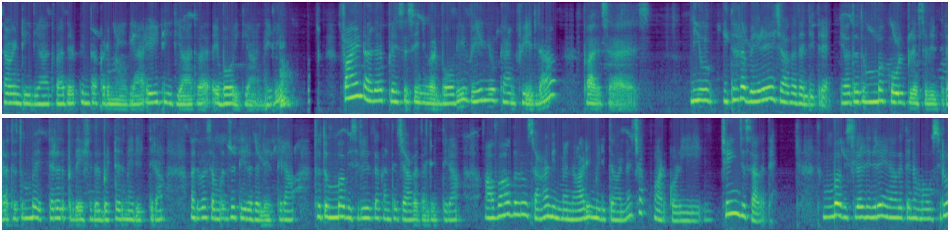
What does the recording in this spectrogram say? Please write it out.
ಸೆವೆಂಟಿ ಇದೆಯಾ ಅಥವಾ ಅದಕ್ಕಿಂತ ಕಡಿಮೆ ಇದೆಯಾ? ಏಯ್ಟ್ ಇದೆಯಾ ಅಥವಾ ಎಬೋ ಇದೆಯಾ ಅಂತೇಳಿ. Find other places in your body where you can feel the pulses ನೀವು ಇತರ ಬೇರೆ ಜಾಗದಲ್ಲಿದ್ದರೆ ಯಾವುದೋ ತುಂಬ ಕೋಲ್ಡ್ ಪ್ಲೇಸಲ್ಲಿರ್ತೀರಾ ಅಥವಾ ತುಂಬ ಎತ್ತರದ ಪ್ರದೇಶದಲ್ಲಿ, ಬೆಟ್ಟದ ಮೇಲೆ ಇರ್ತೀರಾ? ಅಥವಾ ಸಮುದ್ರ ತೀರದಲ್ಲಿ ಇರ್ತೀರಾ? ಅಥವಾ ತುಂಬ ಬಿಸಿಲಿರ್ತಕ್ಕಂಥ ಜಾಗದಲ್ಲಿರ್ತೀರಾ ಆವಾಗಲೂ ಸಹ ನಿಮ್ಮ ನಾಡಿ ಮಿಡಿತವನ್ನು ಚೆಕ್ ಮಾಡ್ಕೊಳ್ಳಿ. ಚೇಂಜಸ್ ಆಗುತ್ತೆ. ತುಂಬ ಬಿಸಿಲಲ್ಲಿದ್ದರೆ ಏನಾಗುತ್ತೆ, ನಮ್ಮ ಉಸಿರು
